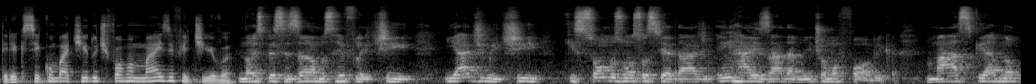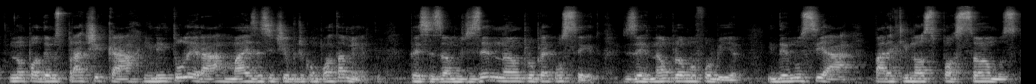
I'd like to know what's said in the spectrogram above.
teria que ser combatido de forma mais efetiva. Nós precisamos refletir e admitir que somos uma sociedade enraizadamente homofóbica, mas que não, não podemos praticar e nem tolerar mais esse tipo de comportamento. Precisamos dizer não para o preconceito, dizer não para a homofobia e denunciar para que nós possamos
